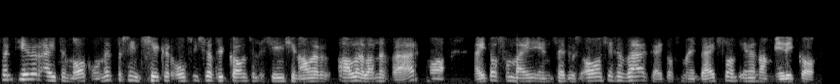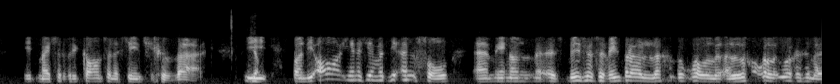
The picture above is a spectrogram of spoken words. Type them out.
vind eerder uit te maak 100% seker of die Suid-Afrikaanse lisensie in alle alle lande werk, maar hy het al vir my in Suid-Oos-Asië gewerk, hy het al vir my in Duitsland en in Amerika het my Suid-Afrikaanse lisensie gewerk. Die ja. van die A1 is een wat jy invul um, en dan is mense se wenbrou lig nog wel hulle lig al oor as hulle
